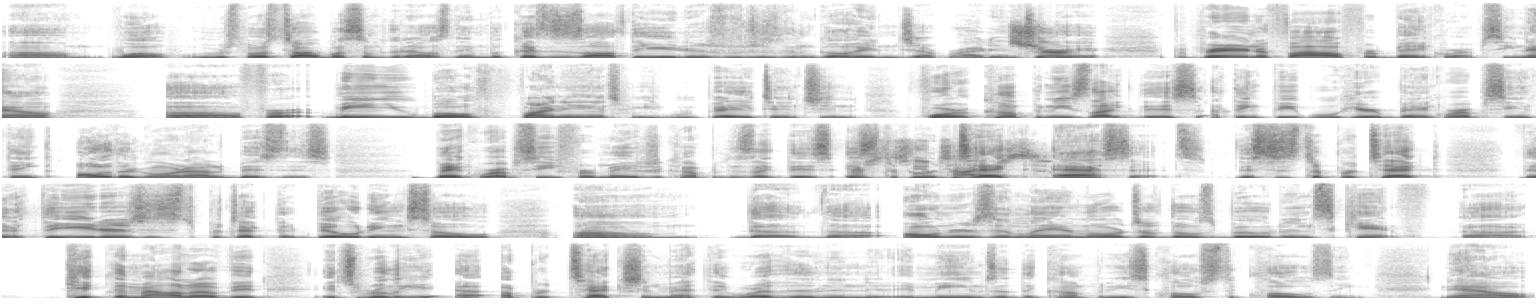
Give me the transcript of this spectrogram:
Um, well, we were supposed to talk about something else then because it's all theaters. We're just gonna go ahead and jump right into Sure. there. Preparing to file for bankruptcy now uh, for me and you both, finance, we, we pay attention. For companies like this, I think people hear bankruptcy and think, oh, they're going out of business. Bankruptcy for major companies like this is to protect types. assets. This is to protect their theaters, this is to protect their buildings. So um, the the owners and landlords of those buildings can't uh, kick them out of it. It's really a, a protection method rather than it means that the company's close to closing. Now,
